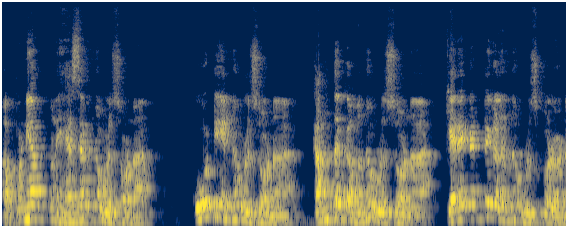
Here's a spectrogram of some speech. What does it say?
ಆ ಪುಣ್ಯಾತ್ಮನ ಹೆಸರನ್ನ ಉಳಿಸೋಣ, ಕೋಟೆಯನ್ನು ಉಳಿಸೋಣ, ಕಂದಕವನ್ನು ಉಳಿಸೋಣ, ಕೆರೆಕಟ್ಟೆಗಳನ್ನ ಉಳಿಸ್ಕೊಳ್ಳೋಣ.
